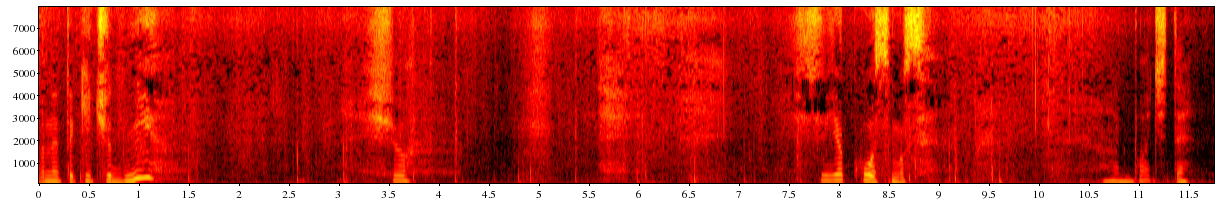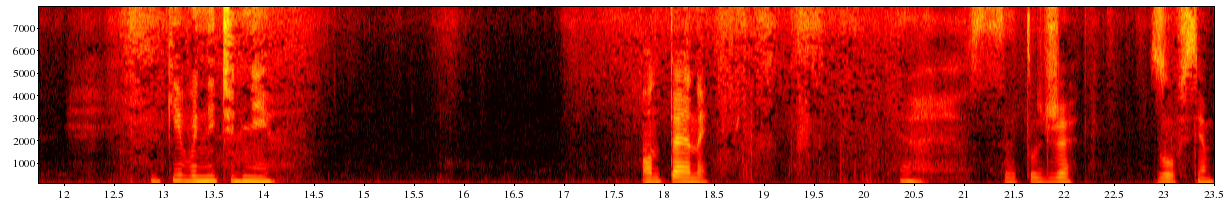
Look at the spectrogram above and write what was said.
Вони такі чудні, що, як космос. От бачите, які вони чудні. Антени. Це тут вже зовсім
